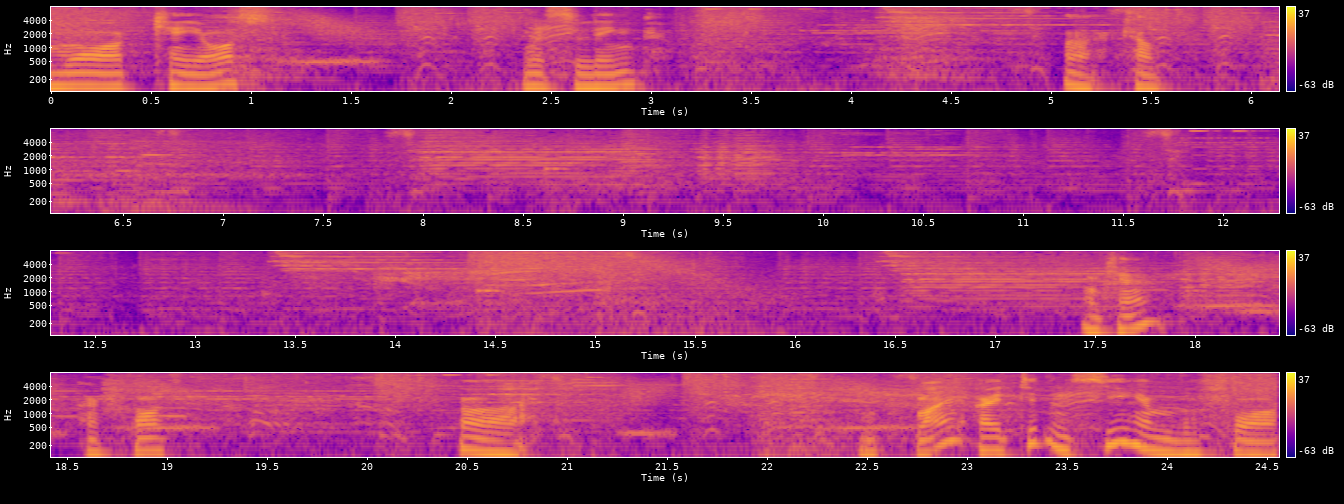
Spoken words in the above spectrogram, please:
more chaos with Link. Ah, come. Okay. I thought... Ah. Why? I didn't see him before.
